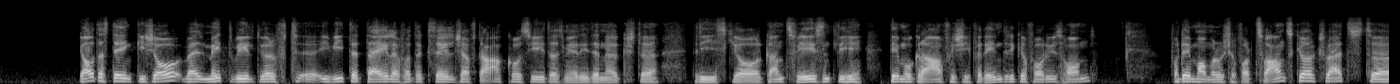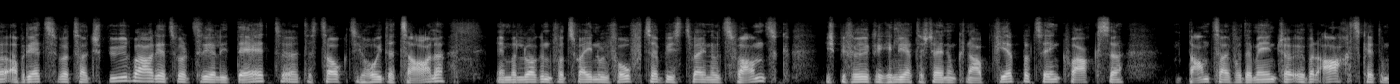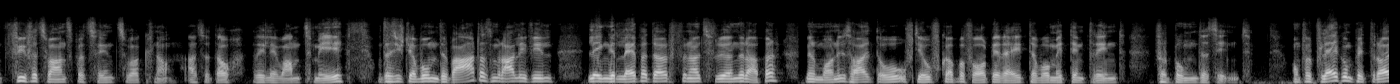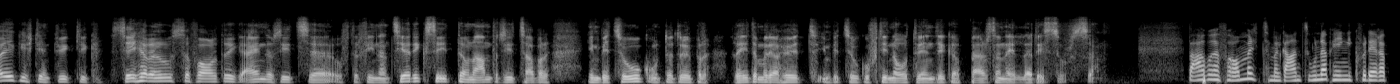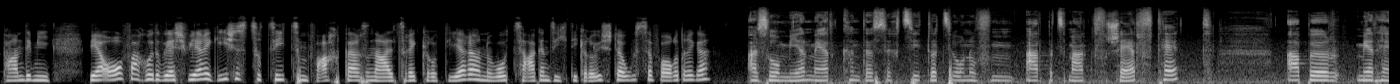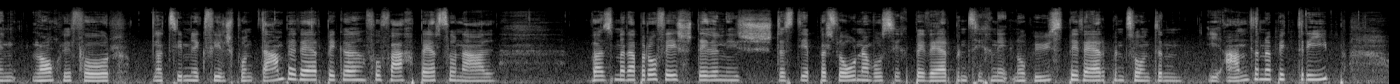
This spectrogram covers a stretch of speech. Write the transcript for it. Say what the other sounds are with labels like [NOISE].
Ja, das denke ich schon, weil mittlerweile dürfte äh, in weiten Teilen von der Gesellschaft angekommen sein, dass wir in den nächsten 30 Jahren ganz wesentliche demografische Veränderungen vor uns haben. Von dem haben wir auch schon vor 20 Jahren geschwätzt, äh, aber jetzt wird es halt spürbar, jetzt wird es Realität, äh, das zeigt sich heute Zahlen. Wenn wir schauen, von 2015 bis 2020 ist die Bevölkerung in Liechtenstein um knapp 4% gewachsen. Die Anzahl der Menschen über 80 hat um 25 Prozent zugenommen. Also doch relevant mehr. Und das ist ja wunderbar, dass wir alle viel länger leben dürfen als früher, aber wir müssen uns halt auch auf die Aufgaben vorbereiten, die mit dem Trend verbunden sind. Und für Pflege und Betreuung ist die Entwicklung sicher eine Herausforderung. Einerseits äh, auf der Finanzierungsseite und andererseits aber in Bezug, und darüber reden wir ja heute, in Bezug auf die notwendigen personellen Ressourcen. Barbara Frommelt, mal ganz unabhängig von der Pandemie, wie einfach oder wie schwierig ist es zurzeit, zum Fachpersonal zu rekrutieren und wo zeigen sich die grössten Herausforderungen? Also wir merken, dass sich die Situation auf dem Arbeitsmarkt verschärft hat aber wir haben nach wie vor noch ziemlich viele Spontanbewerbungen von Fachpersonal. Was wir aber auch feststellen ist, dass die Personen, die sich bewerben, sich nicht nur bei uns bewerben, sondern in anderen Betrieben.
